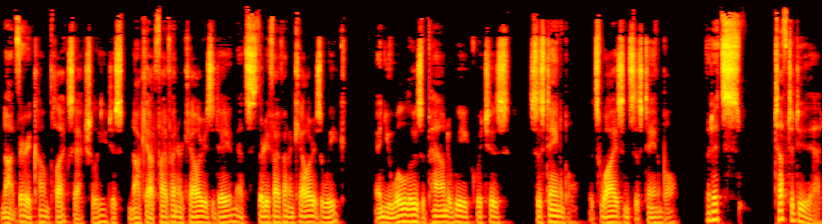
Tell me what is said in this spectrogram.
not very complex, actually. You just knock out 500 calories a day, and that's 3,500 calories a week. And you will lose a pound a week, which is sustainable. It's wise and sustainable. But it's tough to do that.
